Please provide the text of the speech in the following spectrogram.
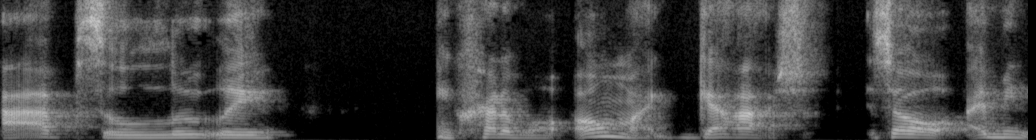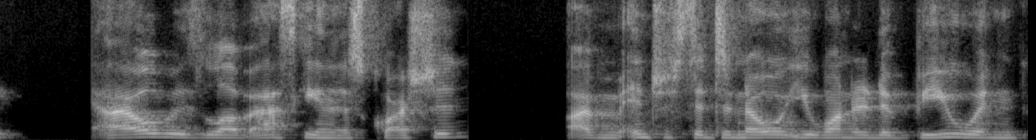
absolutely incredible. Oh my gosh. So, I mean, I always love asking this question. I'm interested to know what you wanted to be when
